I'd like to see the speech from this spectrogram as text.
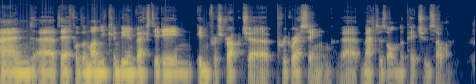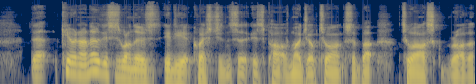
and uh, therefore the money can be invested in infrastructure, progressing uh, matters on the pitch, and so on. Uh, Kieran, I know this is one of those idiot questions that is part of my job to answer, but to ask rather.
